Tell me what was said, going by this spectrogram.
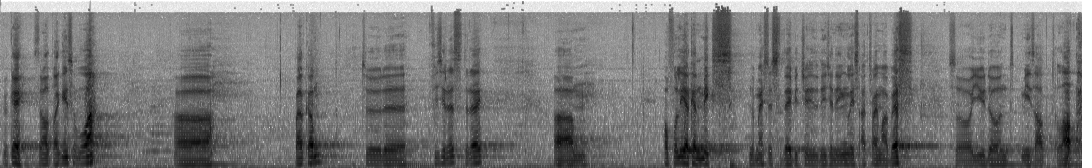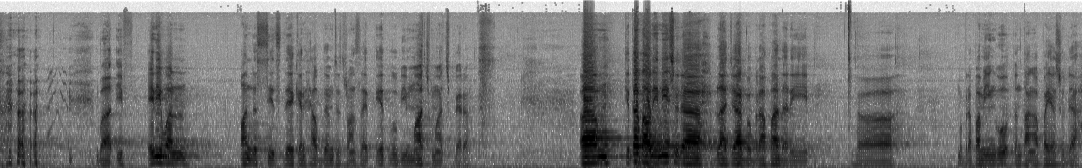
Oke, selamat pagi semua. Uh, welcome to the visitors today. Um, hopefully, I can mix the message today between Indonesian and English. I try my best, so you don't miss out a lot. but if anyone on the seats there can help them to translate, it will be much much better. Um, kita tahun ini sudah belajar beberapa dari uh, beberapa minggu tentang apa yang sudah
